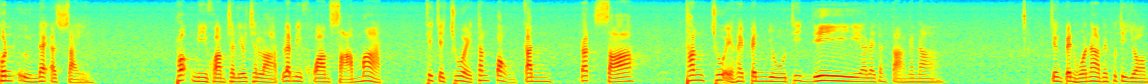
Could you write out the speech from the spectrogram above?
คนอื่นได้อาศัย เพราะมีความเฉลียวฉลาดและมีความสามารถที่จะช่วยทั้งป้องกัน รักษาทั้งช่วยให้เป็นอยู่ที่ดีอะไรต่าง ๆ นานา จึงเป็นหัวหน้าเป็นผู้ที่ยอม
